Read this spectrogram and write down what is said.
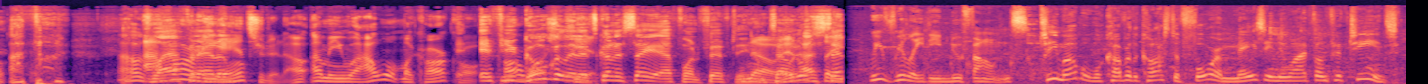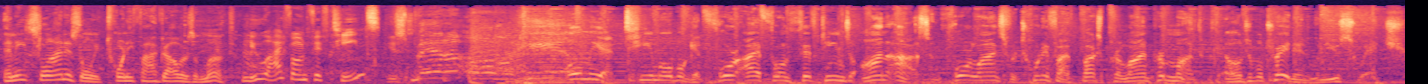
I thought I was I've laughing already at him. answered it. I, I mean, I want my car call. If you car wash Google it, kit. it's going to say F one fifty. No, it'll say We really need new phones. T-Mobile will cover the cost of four amazing new iPhone 15s, and each line is only $25 a month. New iPhone 15s? Only at T-Mobile, get four iPhone 15s on us and four lines for 25 bucks per line per month with eligible trade-in when you switch.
